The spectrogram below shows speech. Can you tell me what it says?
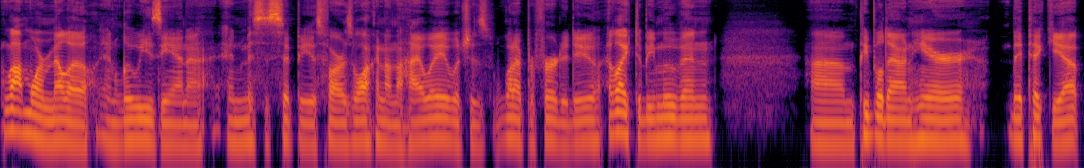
a lot more mellow in Louisiana and Mississippi as far as walking on the highway, which is what I prefer to do. I like to be moving. Um, people down here, they pick you up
